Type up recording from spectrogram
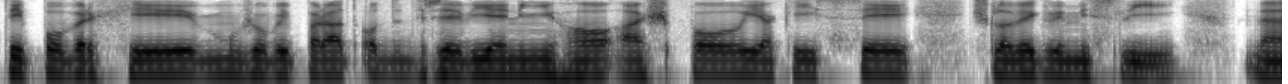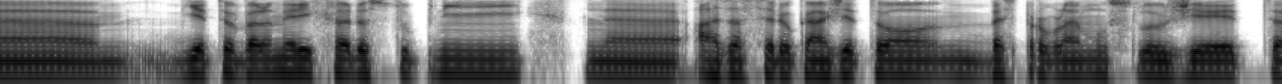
ty povrchy můžou vypadat od dřevěného až po jakýsi člověk vymyslí. Eh, je to velmi rychle dostupný eh, a zase dokáže to bez problémů složit eh,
